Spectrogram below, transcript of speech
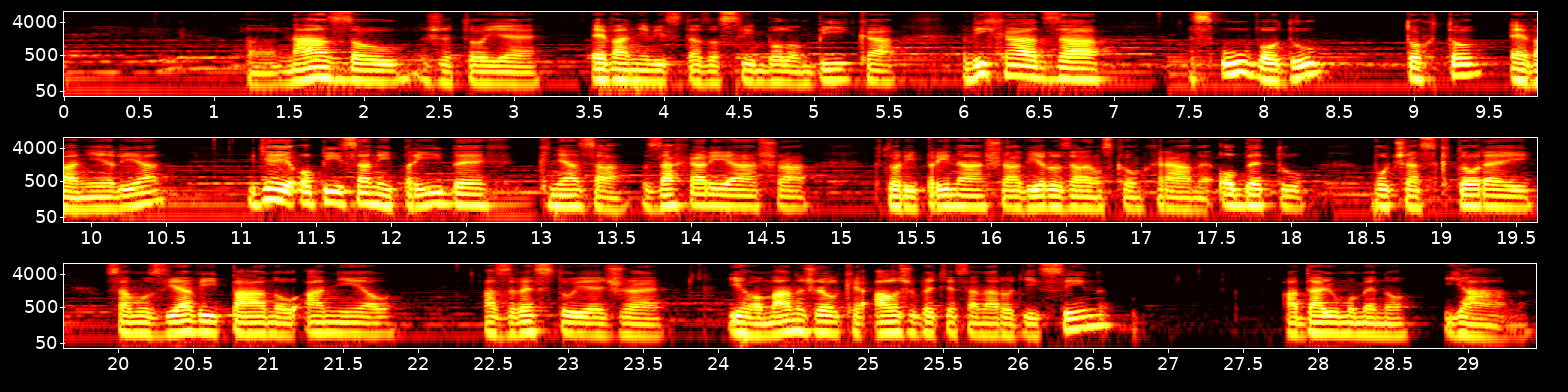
Názov, že to je evangelista so symbolom býka, vychádza z úvodu tohto evanielia, kde je opísaný príbeh kňaza Zachariáša, ktorý prináša v Jeruzalemskom chráme obetu, počas ktorej sa mu zjaví pánov aniel a zvestuje, že jeho manželke Alžbete sa narodí syn a dajú mu meno Ján.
